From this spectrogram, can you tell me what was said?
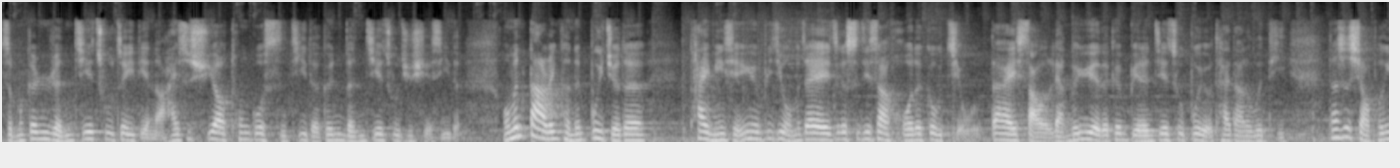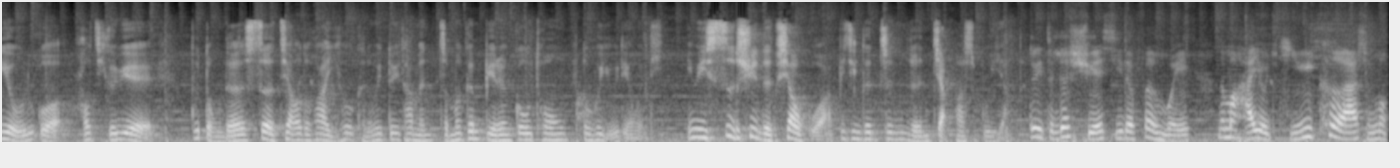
怎么跟人接触这一点呢？还是需要通过实际的跟人接触去学习的。我们大人可能不会觉得太明显，因为毕竟我们在这个世界上活得够久，大概少两个月的跟别人接触不会有太大的问题。但是小朋友如果好几个月不懂得社交的话，以后可能会对他们怎么跟别人沟通都会有一点问题。因为视讯的效果啊，毕竟跟真人讲话是不一样的。对整个学习的氛围，那么还有体育课啊什么，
